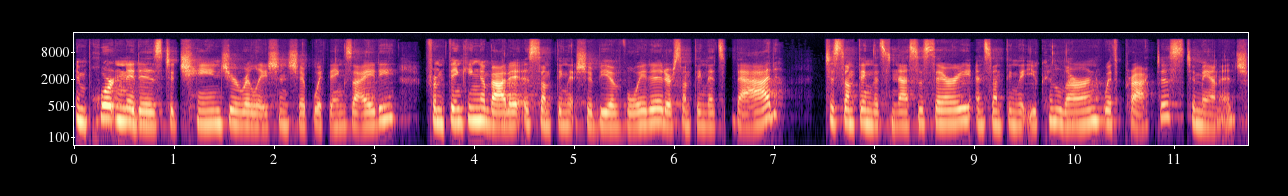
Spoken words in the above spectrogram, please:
important it is to change your relationship with anxiety from thinking about it as something that should be avoided or something that's bad to something that's necessary and something that you can learn with practice to manage.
